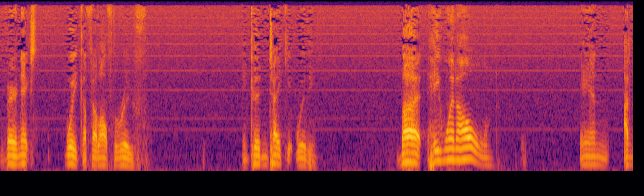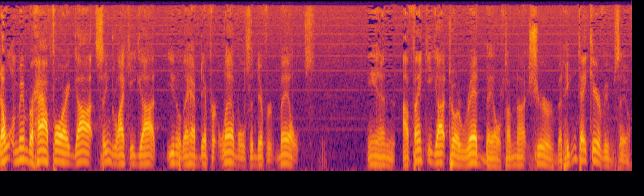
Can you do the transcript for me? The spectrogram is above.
The very next week, I fell off the roof and couldn't take it with him. But he went on, and I don't remember how far he got. Seems like he got, you know, they have different levels and different belts. And I think he got to a red belt. I'm not sure, but he can take care of himself.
